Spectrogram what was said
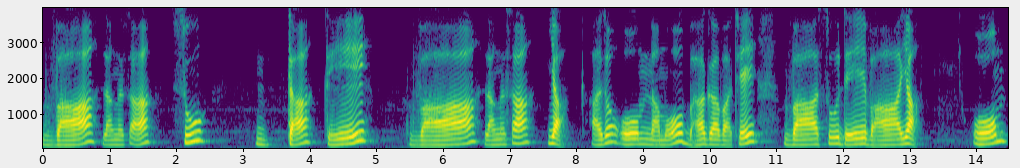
Va, langes A, Su Da De Va, langes A, Ja. Also Om Namo Bhagavate Vasudevaya. Om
